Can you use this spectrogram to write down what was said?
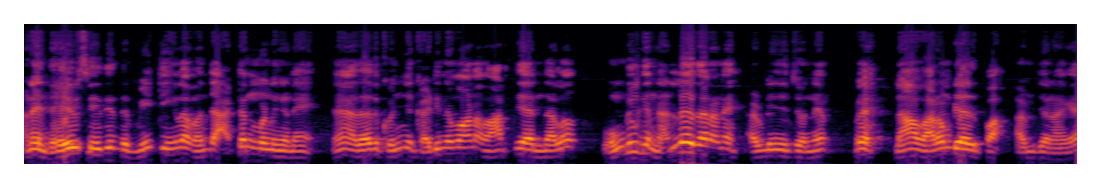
அண்ணே தயவு செய்து இந்த மீட்டிங்லாம் வந்து அட்டன் பண்ணுங்கண்ணே. அதாவது கொஞ்சம் கடினமான வார்த்தையாக இருந்தாலும் உங்களுக்கு நல்லது தானே அப்படின்னு சொன்னேன். நான் வர முடியாதுப்பா அப்படின்னு சொன்னாங்க.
